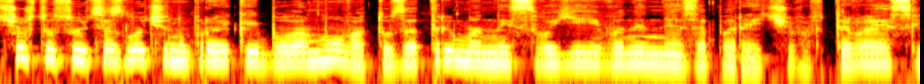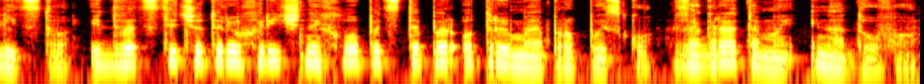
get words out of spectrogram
Що стосується злочину, про який була мова, то затриманий своєї вини не заперечував. Триває слідство, і 24-річний хлопець тепер отримає прописку за ґратами і надовго.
